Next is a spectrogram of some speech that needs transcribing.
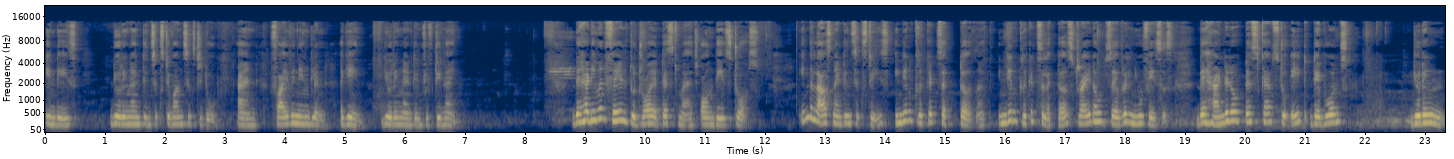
Indies during 1961 62, and five in England again during 1959. They had even failed to draw a test match on these tours. In the last 1960s, Indian cricket sector, Indian cricket selectors tried out several new faces. They handed out test caps to eight debutants during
